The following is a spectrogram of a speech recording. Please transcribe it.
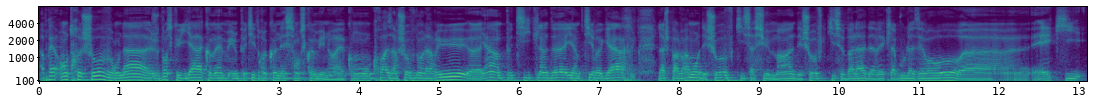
Après, entre chauves, on a, je pense qu'il y a quand même une petite reconnaissance commune. Ouais. Quand on croise un chauve dans la rue, euh, il y a un petit clin d'œil, un petit regard. Là, je parle vraiment des chauves qui s'assument, hein, des chauves qui se baladent avec la boule à zéro euh, et qui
